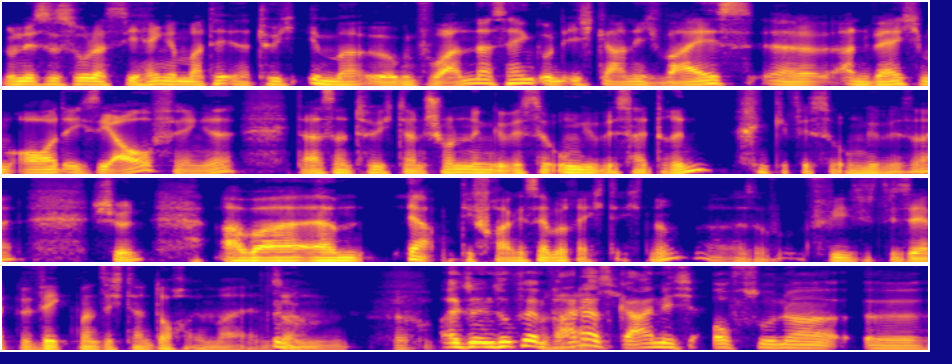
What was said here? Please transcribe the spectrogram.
Nun ist es so, dass die Hängematte natürlich immer irgendwo anders hängt und ich gar nicht weiß, äh, an welchem Ort ich sie aufhänge. Da ist natürlich dann schon eine gewisse Ungewissheit drin. gewisse Ungewissheit, schön. Aber ähm, ja, die Frage ist ja berechtigt. Ne? Also wie, wie sehr bewegt man sich dann doch immer in so einem... Also insofern war Bereich. das gar nicht auf so einer, äh,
